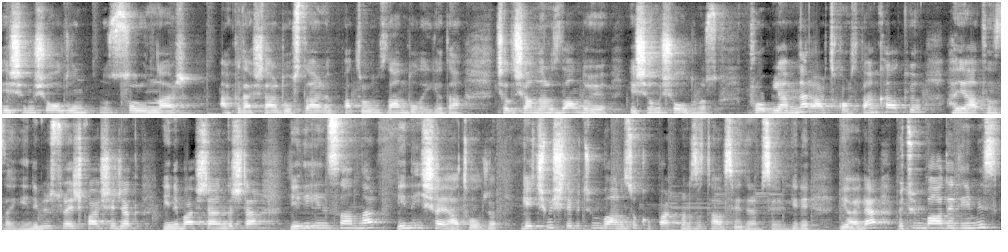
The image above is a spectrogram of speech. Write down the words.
yaşamış olduğunuz sorunlar, arkadaşlar, dostlarla, patronunuzdan dolayı ya da çalışanlarınızdan dolayı yaşamış olduğunuz problemler artık ortadan kalkıyor. Hayatınızda yeni bir süreç başlayacak. Yeni başlangıçlar, yeni insanlar, yeni iş hayatı olacak. Geçmişle bütün bağınızı kopartmanızı tavsiye ederim sevgili yaylar. Bütün bağ dediğimiz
